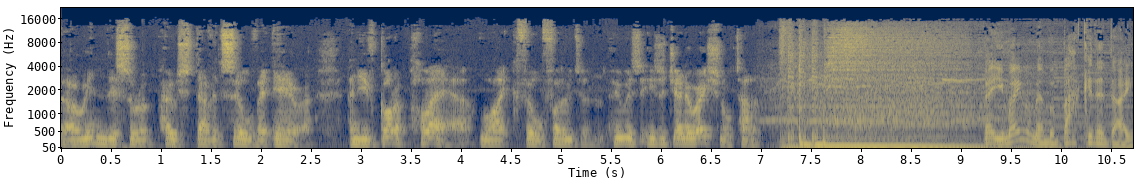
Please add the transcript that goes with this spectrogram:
are in this sort of post David Silva era, and you've got a player like Phil Foden, who is he's a generational talent. Now, you may remember back in the day,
